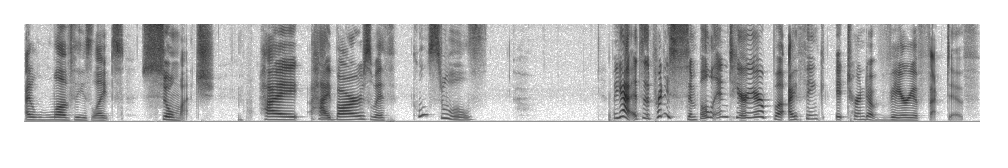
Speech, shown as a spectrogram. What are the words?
I love these lights so much. High high bars with cool stools. But yeah, it's a pretty simple interior, but I think it turned out very effective.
